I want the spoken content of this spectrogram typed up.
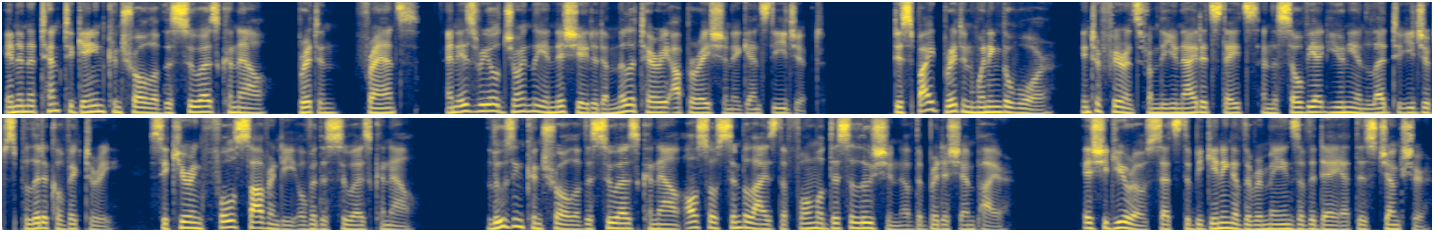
In an attempt to gain control of the Suez Canal, Britain, France, and Israel jointly initiated a military operation against Egypt. Despite Britain winning the war, interference from the United States and the Soviet Union led to Egypt's political victory, securing full sovereignty over the Suez Canal. Losing control of the Suez Canal also symbolized the formal dissolution of the British Empire. Ishiguro sets the beginning of the remains of the day at this juncture,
